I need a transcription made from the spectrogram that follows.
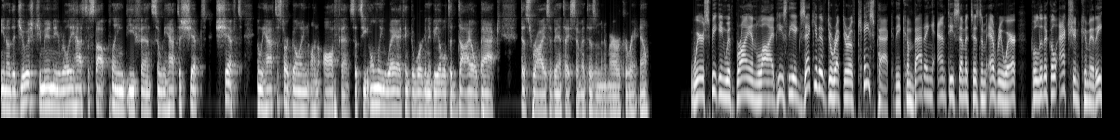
you know the jewish community really has to stop playing defense and we have to shift shift and we have to start going on offense that's the only way i think that we're going to be able to dial back this rise of anti-semitism in america right now we're speaking with Bryan Leib. He's the executive director of CASEPAC, the Combating Anti Semitism Everywhere Political Action Committee,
